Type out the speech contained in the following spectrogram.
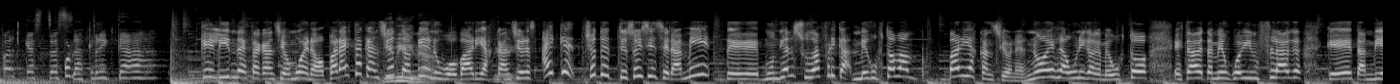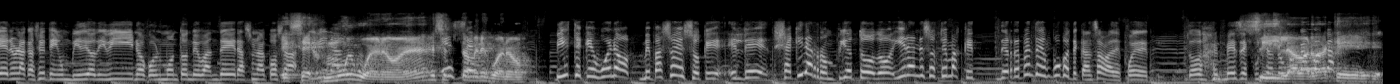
Porque esto es África. Qué linda esta canción. Bueno, para esta canción Divina. también hubo varias Divina. canciones. Hay que, yo te, te soy sincera, a mí de Mundial Sudáfrica me gustaban varias canciones. No es la única que me gustó. Estaba también Waving Flag, que también era una canción que tenía un video divino con un montón de banderas, una cosa. Ese es muy bueno, ¿eh? Ese, Ese- también es bueno. Viste que es bueno, me pasó eso, que el de Shakira rompió todo y eran esos temas que de repente un poco te cansaba después de todo el mes escuchando. Sí, la Waka verdad Waka. que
